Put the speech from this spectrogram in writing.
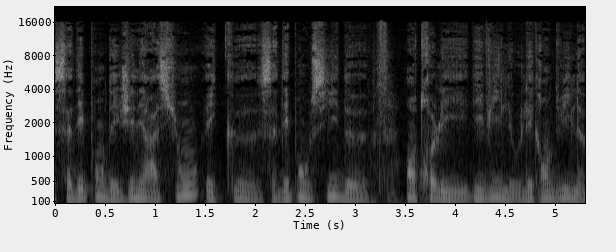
ça dépend des générations et que ça dépend aussi de entre les, les villes ou les grandes villes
